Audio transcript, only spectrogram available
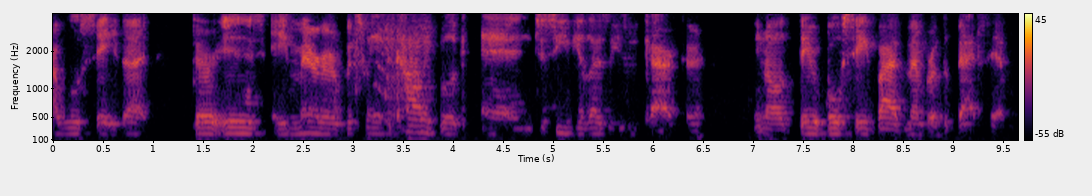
I will say that there is a mirror between the comic book and Jasivia Leslie's character. You know, they were both saved by a member of the Bat family.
